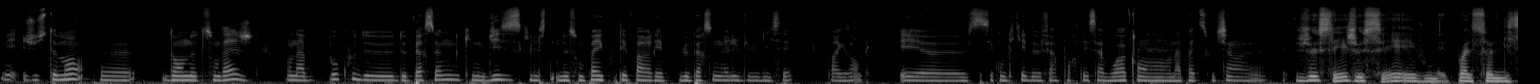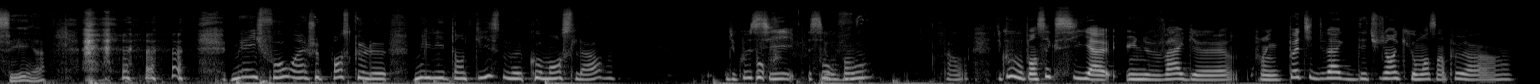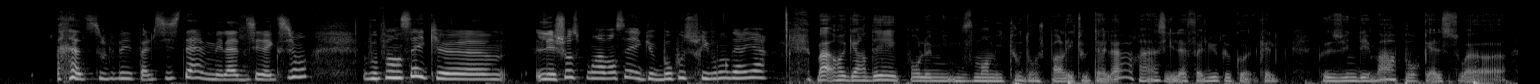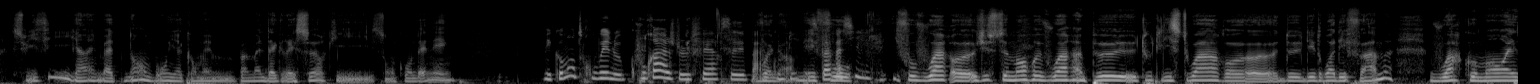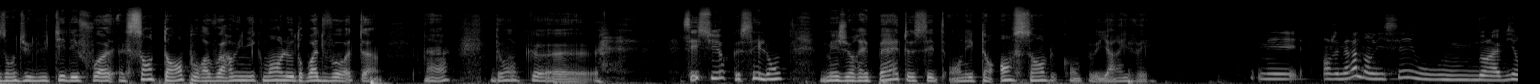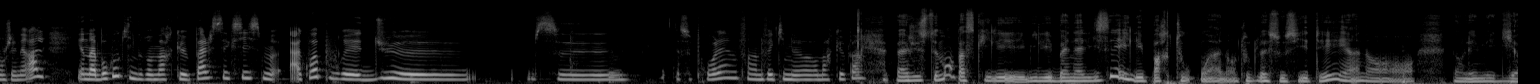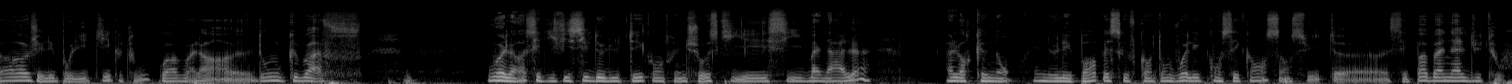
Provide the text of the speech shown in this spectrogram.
Mais justement, euh, dans notre sondage, on a beaucoup de, de personnes qui nous disent qu'ils ne sont pas écoutés par les- le personnel du lycée, par exemple. Et euh, c'est compliqué de faire porter sa voix quand on n'a pas de soutien. euh. Je sais, je sais, vous n'êtes pas le seul lycée. hein. mais il faut, hein, je pense que le militantisme commence là. Du coup, pour- si, si Pour vous, Du coup, vous pensez que s'il y a une vague, euh, une petite vague d'étudiants qui commence un peu à, soulever, pas le système, mais la direction, vous pensez que les choses pourront avancer et que beaucoup suivront derrière? Bah, regardez pour le mouvement MeToo dont je parlais tout à l'heure, hein, il a fallu que quelques-unes démarrent pour qu'elles soient suivies. hein, et maintenant, bon, il y a quand même pas mal d'agresseurs qui sont condamnés. Mais comment trouver le courage de le faire? C'est pas, Voilà, mais pas facile. Il faut voir, euh, justement, revoir un peu toute l'histoire euh, de- des droits des femmes, voir comment elles ont dû lutter des fois 100 ans pour avoir uniquement le droit de vote. hein. Donc, euh, c'est sûr que c'est long, mais je répète, c'est en étant ensemble qu'on peut y arriver. Mais en général, dans le lycée ou dans la vie en général, il y en a beaucoup qui ne remarquent pas le sexisme. À quoi pourrait être dû euh, ce, problème, enfin le fait qu'ils ne le remarquent pas Ben justement parce qu'il est, il est banalisé, il est partout, hein, dans toute la société, hein, dans, dans les médias, chez les politiques, tout, quoi, voilà. Euh, Donc, bah, voilà, c'est difficile de lutter contre une chose qui est si banale, alors que non, elle ne l'est pas, parce que quand on voit les conséquences ensuite, euh, c'est pas banal du tout.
